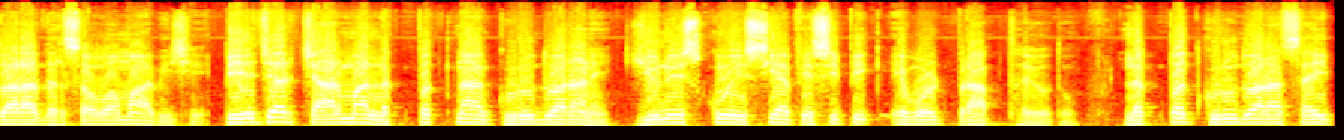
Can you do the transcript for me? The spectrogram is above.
દ્વારા દર્શાવવામાં આવી છે. બે હજાર ચારમાં લખપતના ગુરુદ્વારાને યુનેસ્કો એશિયા પેસિફિક એવોર્ડ પ્રાપ્ત થયો હતો. લખપત ગુરુદ્વારા સાહિબ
